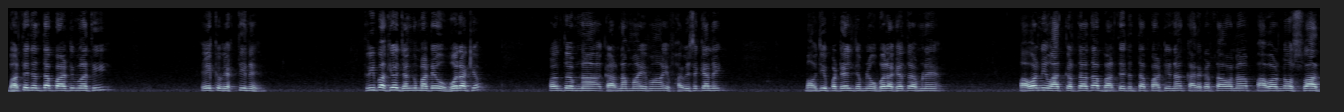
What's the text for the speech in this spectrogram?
ભારતીય જનતા પાર્ટીમાંથી એક વ્યક્તિને ત્રિપક્ષીય જંગ માટે ઊભો રાખ્યો, પરંતુ એમના કારનામાં એમાં એ ફાવી શક્યા નહીં. માવજી પટેલ જેમણે ઊભો રાખ્યા તો એમણે પાવરની વાત કરતા હતા ભારતીય જનતા પાર્ટીના કાર્યકર્તાઓના પાવરનો સ્વાદ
